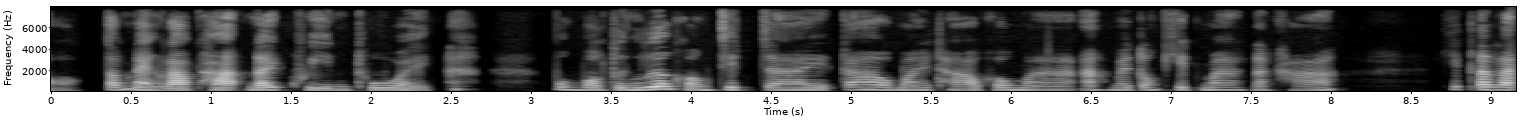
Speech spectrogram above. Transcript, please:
ออกตำแหน่งราพะได้ Queen ถ้วยบ่งบอกถึงเรื่องของจิตใจก้าวไม้เท้าเข้ามาอะไม่ต้องคิดมากนะคะ คิดอะไร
